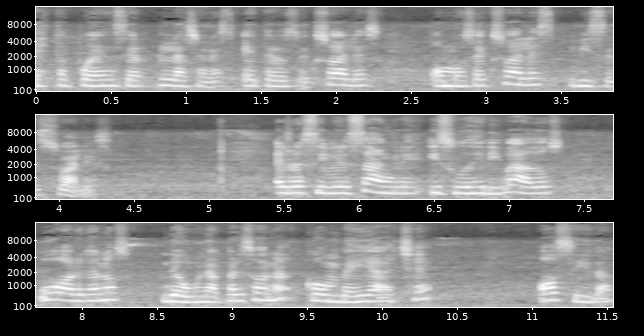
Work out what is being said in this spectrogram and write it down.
Estas pueden ser relaciones heterosexuales, homosexuales y bisexuales. El recibir sangre y sus derivados u órganos de una persona con VIH o SIDA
